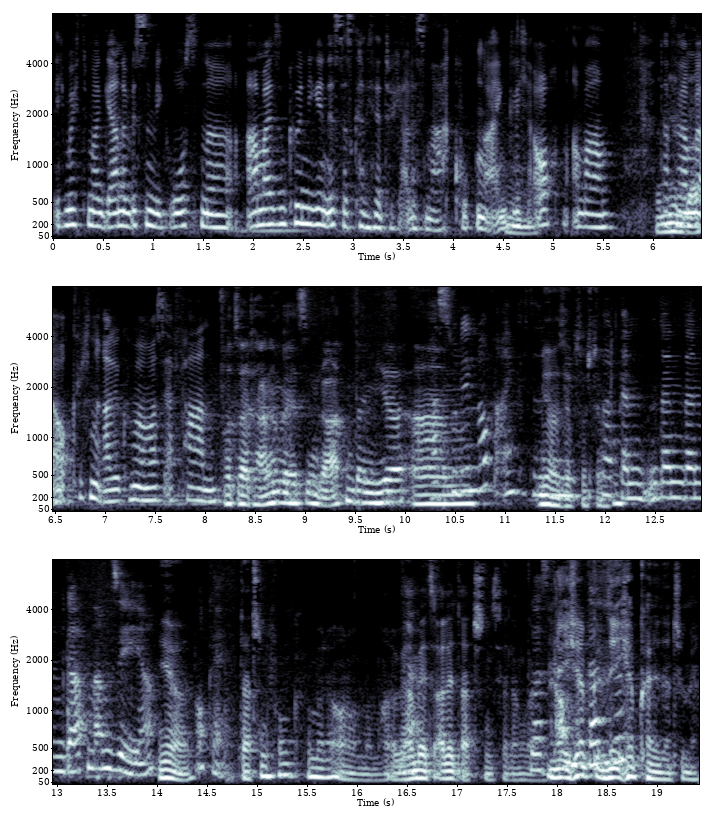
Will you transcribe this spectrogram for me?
ich möchte mal gerne wissen, wie groß eine Ameisenkönigin ist. Das kann ich natürlich alles nachgucken, eigentlich Mhm. auch. Aber mir dafür haben wir auch Küchenradio, können wir was erfahren. Vor zwei Tagen haben wir jetzt im Garten bei mir. Ähm, Hast du den noch eigentlich? Das ja, selbstverständlich. gefragt. Dein, dein, dein Garten am See, ja? Ja. Okay. Datschenfunk können wir da auch noch mal machen. Wir Ja. haben jetzt alle Datschen, ist ja Du langweilig. hast Nee, auch ich habe nee, hab keine Datsche mehr.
